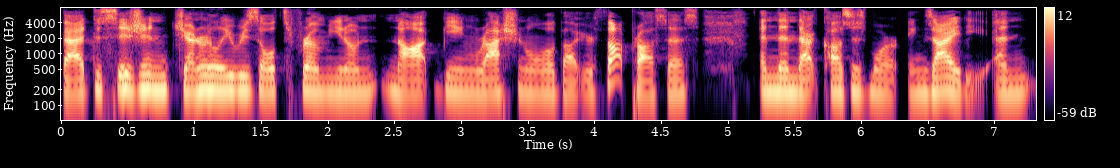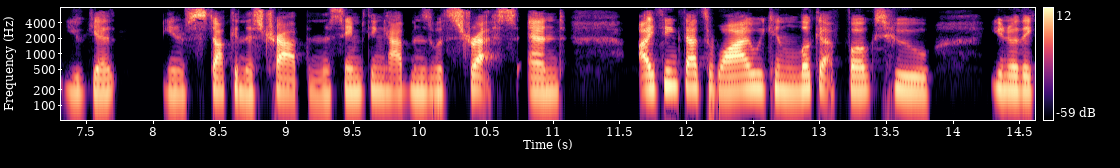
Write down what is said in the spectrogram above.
bad decision generally results from, you know, not being rational about your thought process. And then that causes more anxiety and you get, you know, stuck in this trap. And the same thing happens with stress. And, I think that's why we can look at folks who, you know, they,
